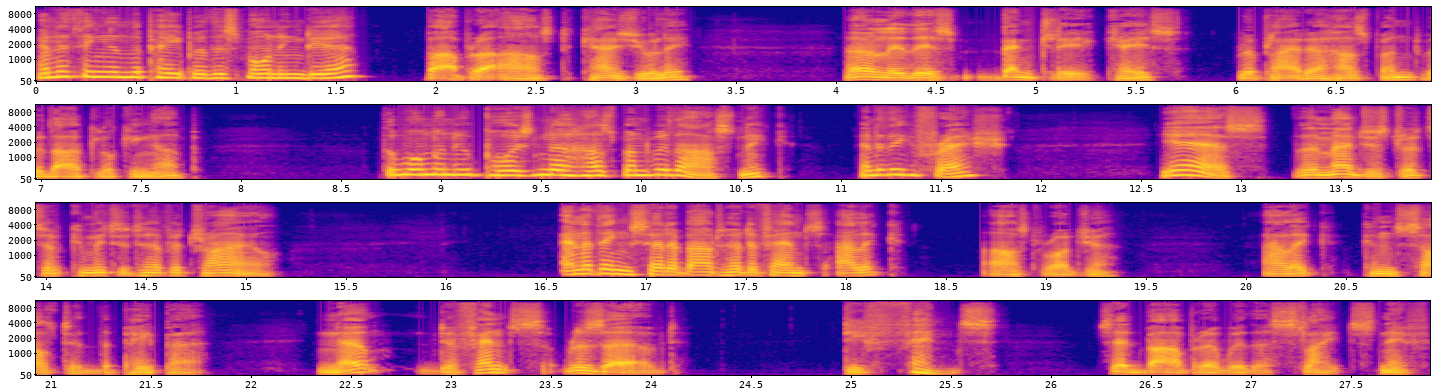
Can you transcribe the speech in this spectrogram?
Anything in the paper this morning, dear? Barbara asked casually. Only this Bentley case, replied her husband without looking up. The woman who poisoned her husband with arsenic? Anything fresh? Yes, the magistrates have committed her for trial. Anything said about her defence, Alec? asked Roger. Alec consulted the paper. No, defence reserved. Defence, said Barbara with a slight sniff.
